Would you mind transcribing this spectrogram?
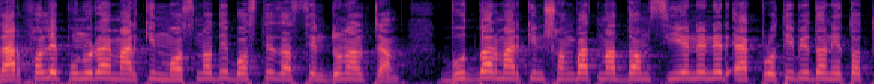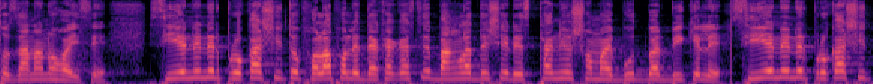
যার ফলে পুনরায় মার্কিন মসনদে বসতে যাচ্ছেন ডোনাল্ড ট্রাম্প। বুধবার মার্কিন সংবাদ মাধ্যম সিএনএনের এক প্রতিবেদনে তথ্য জানানো হয়েছে। সিএনএনের প্রকাশিত ফলাফলে দেখা গেছে, বাংলাদেশের স্থানীয় সময় বুধবার বিকেলে। সিএনএনের প্রকাশিত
